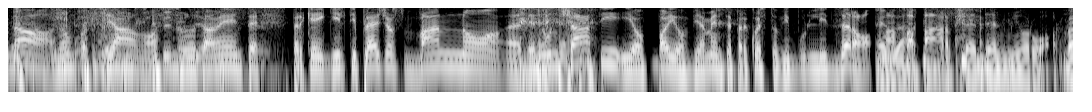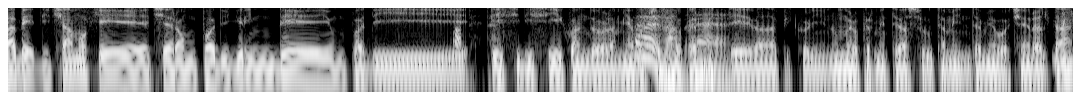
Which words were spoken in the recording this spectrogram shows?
no non possiamo assolutamente perché i guilty pleasures vanno eh, denunciati io poi ovviamente per questo vi bullizzerò esatto. ma fa esatto. parte del mio ruolo vabbè diciamo che c'era un po' di Green Day un po' di vabbè, ACDC quando quando la mia voce eh, me lo permetteva da piccolino, non me lo permetteva assolutamente la mia voce in realtà.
